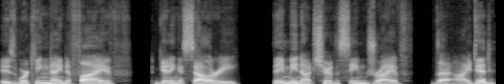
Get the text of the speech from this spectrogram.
is working nine to five, getting a salary, they may not share the same drive that I did.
